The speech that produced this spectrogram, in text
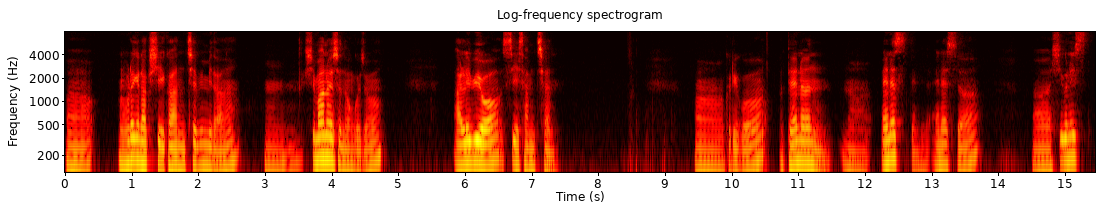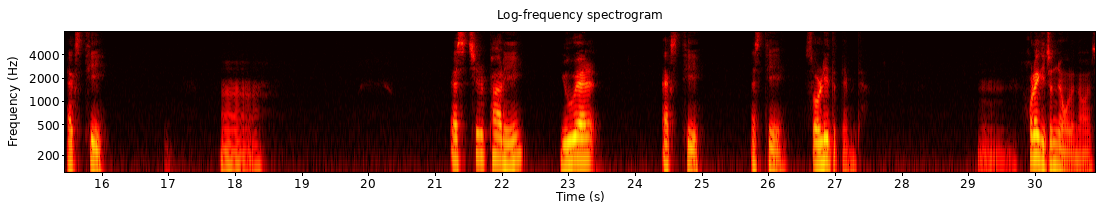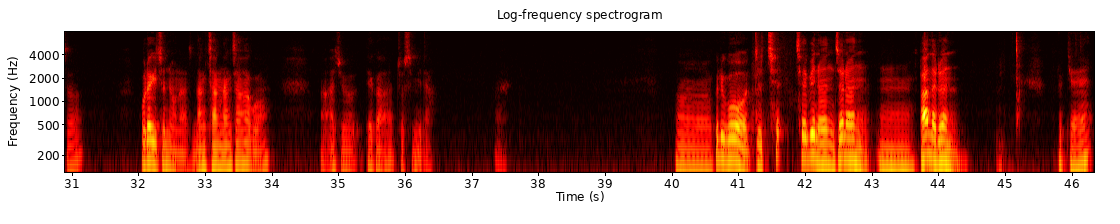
어, 호래기 낚시 간 채비입니다. 음, 시마노에서 나온 거죠. 알리비오 C3000. 어, 그리고 대는 어, NS 대입니다. NS 어, 시그니스 XT. 어, S782 UL XT ST 솔리드 대입니다. 음, 호래기 전용으로 나와서 호래기 전용으로 나와서 낭창 낭창하고 아주 대가 좋습니다. 어, 그리고 저 채, 채비는 저는 음, 바늘은 이렇게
